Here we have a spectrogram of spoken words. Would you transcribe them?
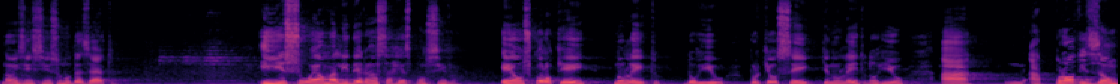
Não existe isso no deserto. E isso é uma liderança responsiva. Eu os coloquei no leito do rio, porque eu sei que no leito do rio há a provisão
